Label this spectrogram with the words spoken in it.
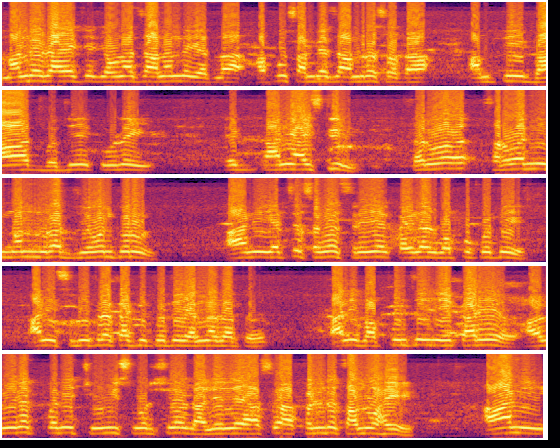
मांडव डाळ्याच्या जेवणाचा आनंद घेतला. हापूस आंब्याचा आमरस होता. आमटी भात भजे कुरडई एक आणि आईस्क्रीम. सर्व सर्वांनी मनमुराद जेवण करून आणि याचं सगळं श्रेय कैलास बापू कोते आणि सुमित्रा काकी कोते यांना जातं. आणि बापूंचे हे कार्य अविरतपणे चोवीस वर्ष झालेले असं अखंड चालू आहे. आणि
